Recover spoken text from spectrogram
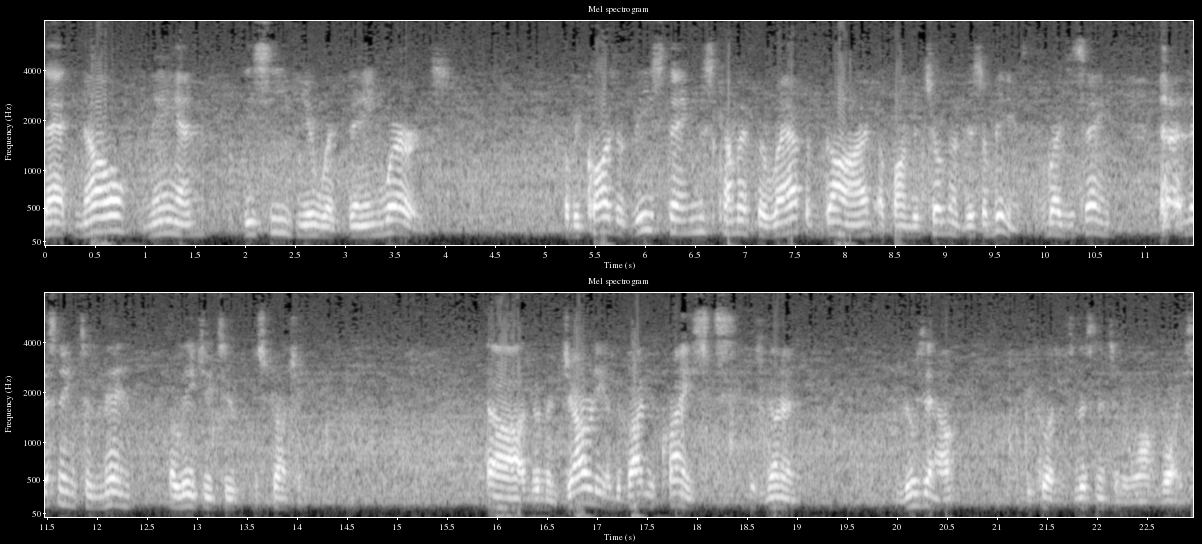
Let no man deceive you with vain words for because of these things cometh the wrath of God upon the children of disobedience. What is he saying? Listening to men will lead you to destruction. Uh, the majority of the body of Christ is going to lose out because it's listening to the wrong voice.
